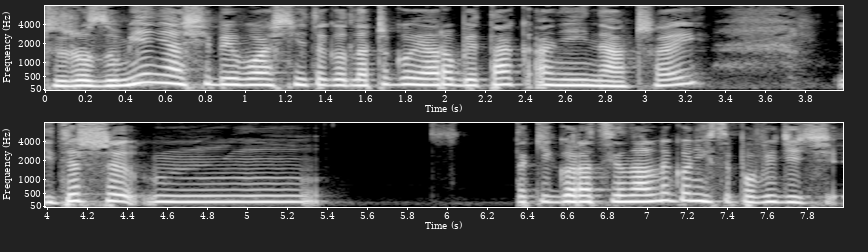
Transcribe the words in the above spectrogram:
czy rozumienia siebie właśnie tego, dlaczego ja robię tak, a nie inaczej. I też mm, takiego racjonalnego, nie chcę powiedzieć,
